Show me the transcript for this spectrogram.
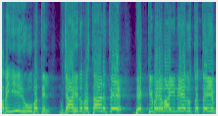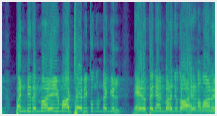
അപ്പൊ ഈ രൂപത്തിൽ മുജാഹിദ് പ്രസ്ഥാനത്തെ വ്യക്തിപരമായി നേതൃത്വത്തെയും പണ്ഡിതന്മാരെയും ആക്ഷേപിക്കുന്നുണ്ടെങ്കിൽ നേരത്തെ ഞാൻ പറഞ്ഞ ഉദാഹരണമാണ്.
